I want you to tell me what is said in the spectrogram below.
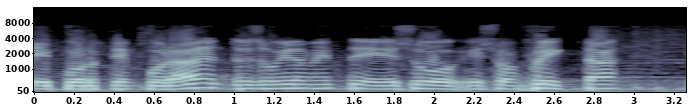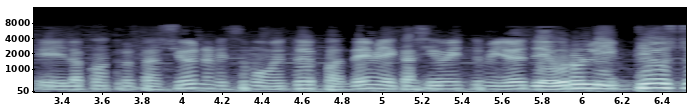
eh, por temporada, entonces obviamente eso, eso afecta eh, la contratación en este momento de pandemia, casi 20 millones de euros limpios.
